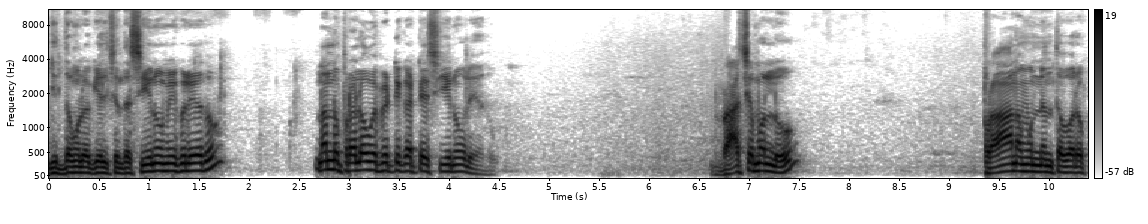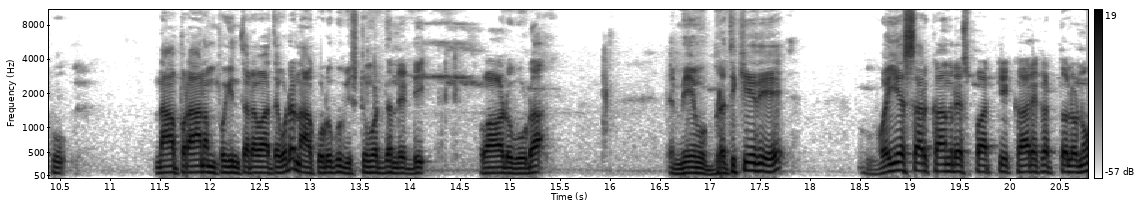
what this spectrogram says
యుద్ధంలో గెలిచింత సీను మీకు లేదు. నన్ను ప్రలోభ పెట్టి కట్టే సీను లేదు. రాచమల్లు ప్రాణమున్నంత వరకు నా ప్రాణం పోయిన తర్వాత కూడా నా కొడుకు విష్ణువర్ధన్ రెడ్డి వాడు కూడా మేము బ్రతికేదే వైఎస్ఆర్ కాంగ్రెస్ పార్టీ కార్యకర్తలను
